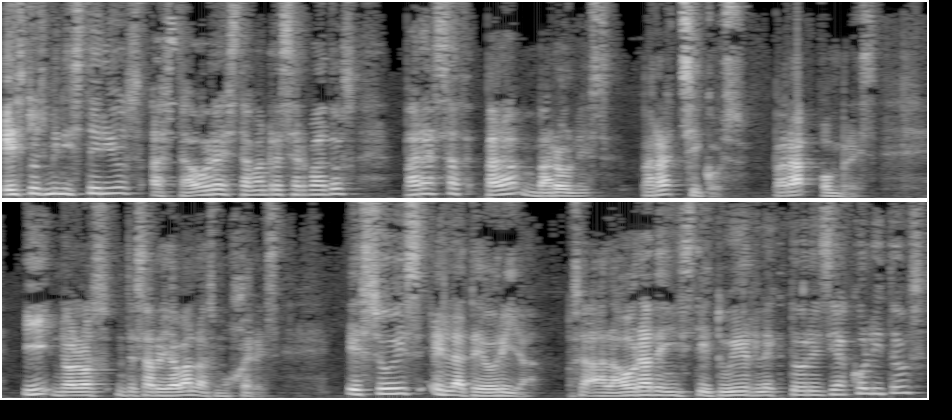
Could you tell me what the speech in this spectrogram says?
Estos ministerios hasta ahora estaban reservados para, varones, para chicos, para hombres, y no los desarrollaban las mujeres. Eso es en la teoría. O sea, a la hora de instituir lectores y acólitos,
